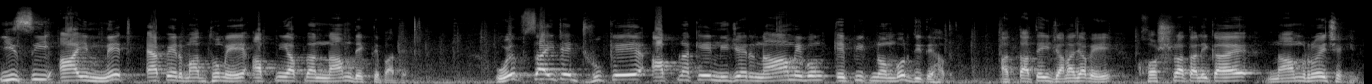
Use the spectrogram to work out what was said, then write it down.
ইসিআই নেট অ্যাপের মাধ্যমে আপনি আপনার নাম দেখতে পাবেন ওয়েবসাইটে ঢুকে আপনাকে নিজের নাম এবং এপিক নম্বর দিতে হবে। আর তাতেই জানা যাবে খসড়া তালিকায় নাম রয়েছে কিনা।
